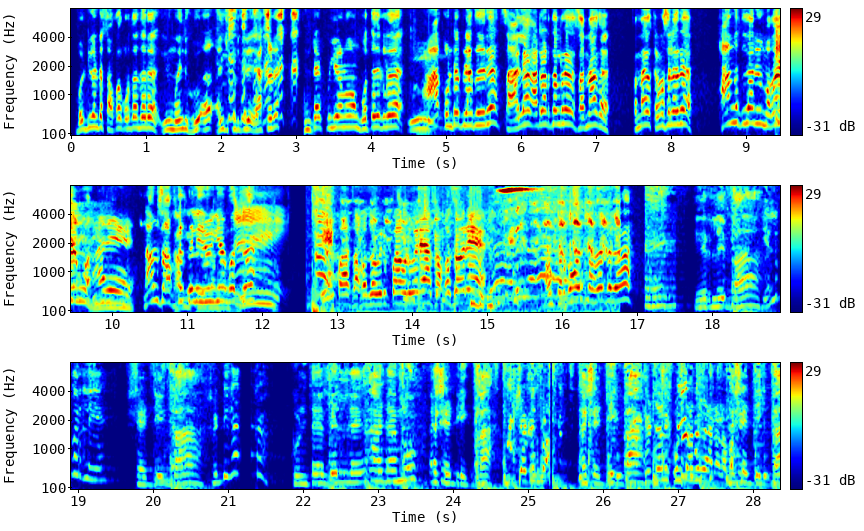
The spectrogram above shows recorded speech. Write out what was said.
ಬಡ್ಡಿ ಗಂಟೆ ಸಾವುಕಾರ ಕೊಡ್ತಾರೆ ಇನ್ ಮಂದಿ ಹಂಚಿ ಕುಡಿತೀರಿ. ಯಾಕಂದ್ರೆ ಕುಂಟಾ ಪಿಲಿ ಅನ್ನೋ ಗೊತ್ತದ ಕಡೆ ಆ ಕುಂಟಾ ಪಿಲಿ ಹಾಕ್ತದ್ರಿ ಸಾಲ್ಯಾಗ ಆಟ ಆಡ್ತಲ್ರಿ ಸಣ್ಣಾಗ ಸಣ್ಣಾಗ ಕಣಸಲ್ರಿ ಹಂಗತ್ತದ ನೀವ್ ಮಗ ಹೆಂಗ? ನಮ್ ಸಾವುಕಾರ ತಲೆ ಹಿಂಗೆ ಗೊತ್ತ? ಏಪ ಸೊಕಸವ್ರಿಪ್ಪ ಹುಡುಗರೇ ಸೊಕಸವ್ರಿ ಅವ್ನ್ ಕರ್ಕೊಂಡ್ ಇರ್ಲಿ ಬಾ. ಎಲ್ಲಿ ಬರ್ಲಿ? ಶೆಡ್ಡಿಗ್ ಬಾ. ಶೆಡ್ಡಿಗ್ ಕುಂಟೆ ಬಿಲ್ಲೆ ಅಡಮು. ಶೆಡ್ಡಿಗ್ ಬಾ. ಶೆಡ್ಡಿಗ್ ಬಾ. ಶೆಡ್ಡಿಗ್ ಬಾ. ಶೆಡ್ಡಿಗ್ ಬಾ.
